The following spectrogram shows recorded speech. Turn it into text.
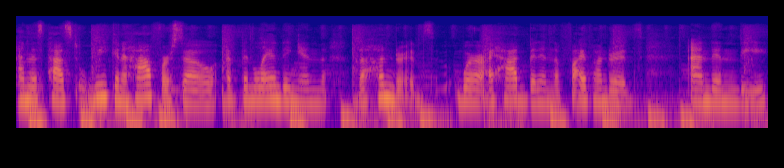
And this past week and a half or so, I've been landing in the hundreds, where I had been in the 500s and in the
